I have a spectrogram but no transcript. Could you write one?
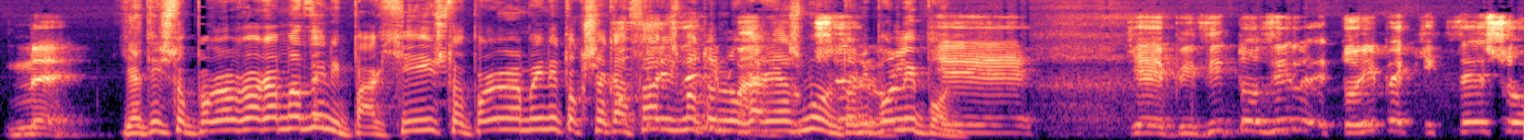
Ναι. Γιατί στο πρόγραμμα δεν υπάρχει. Στο πρόγραμμα είναι το ξεκαθάρισμα Δεν των υπάρχει, λογαριασμών το των ξέρω. υπολείπων. Και, και επειδή το, δήλ- το είπε και χθες ο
